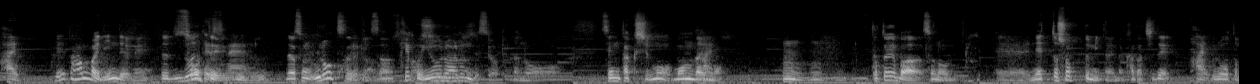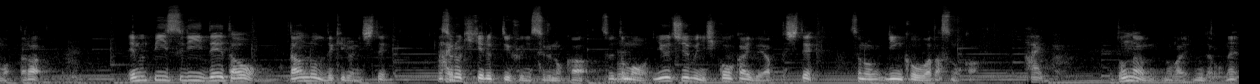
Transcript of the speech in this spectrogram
はい。データ販売でいいんだよね。でどうやって売る？ねだからその売ろうって言った時にさ結構いろいろあるんですよ。あの選択肢も問題も。はいうんうん例えばその、えーネットショップみたいな形でうん。はい売。ろうと思ったら、MP3 データをダウンロードできるようにしてではいそれを聞けるっていうふうにするのか、それとも YouTube に非公開でアップしてそのリンクを渡すのかはい。どんなのがいいんだろうね。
